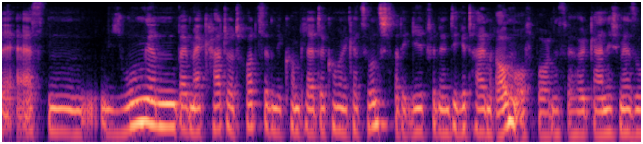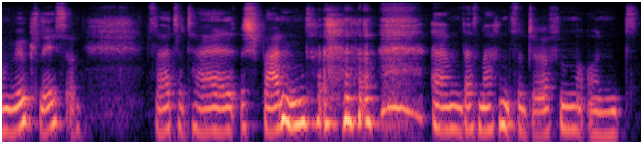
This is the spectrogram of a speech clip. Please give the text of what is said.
der ersten Jungen bei Mercator trotzdem die komplette Kommunikationsstrategie für den digitalen Raum aufbauen. Das wäre heute gar nicht mehr so möglich. Und es war total spannend, ähm, das machen zu dürfen. Und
